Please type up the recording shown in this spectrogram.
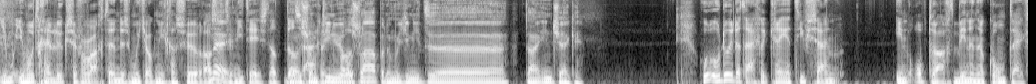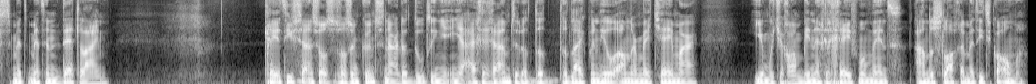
je, je moet geen luxe verwachten en dus moet je ook niet gaan zeuren als het er niet is. Dat, dat als je om tien uur wil slapen, dan moet je niet daar inchecken. Hoe, hoe doe je dat eigenlijk creatief zijn in opdracht binnen een context met, met een deadline? Creatief zijn zoals, zoals een kunstenaar dat doet in je, in je eigen ruimte, dat, dat, dat lijkt me een heel ander métier. Maar hier moet je gewoon binnen een gegeven moment aan de slag en met iets komen.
